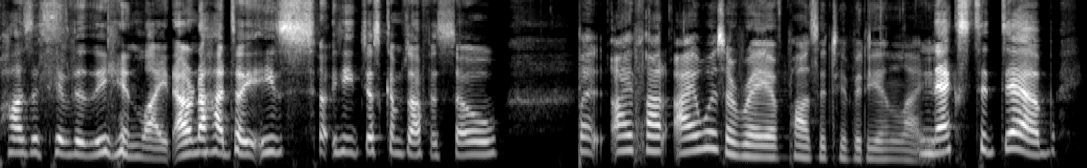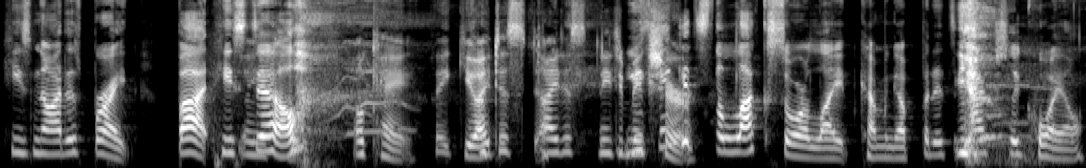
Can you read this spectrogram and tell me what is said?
positivity and light. I don't know how to tell you. He's so, he just comes off as so. But I thought I was a ray of positivity and light. Next to Deb, he's not as bright, but he's Thank still. Okay. Thank you. I just I just need to you make think sure. it's the Luxor light coming up, but it's actually Coil.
